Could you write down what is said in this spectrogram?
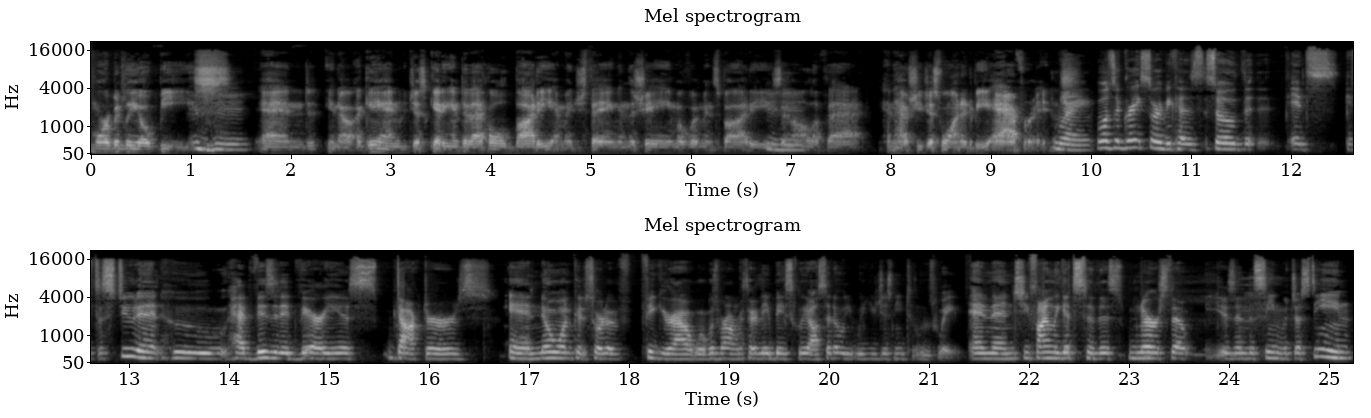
morbidly obese, Mm-hmm. and you know, again, just getting into that whole body image thing and the shame of women's bodies and all of that, and how she just wanted to be average. Mm-hmm. Right. Well, it's a great story because so the, it's it's a student who had visited various doctors and no one could sort of figure out what was wrong with her. They basically all said, "Oh, well, you just need to lose weight." And then she finally gets to this nurse that is in the scene with Justine,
